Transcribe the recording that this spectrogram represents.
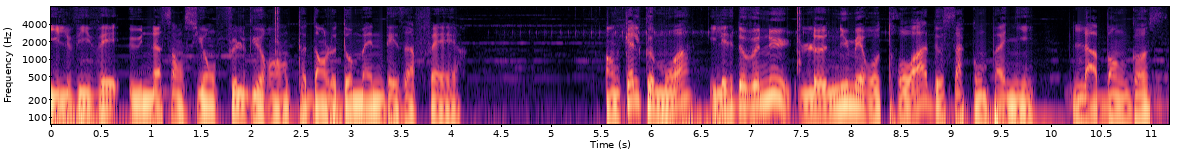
Il vivait une ascension fulgurante dans le domaine des affaires. En quelques mois, il était devenu le numéro 3 de sa compagnie, la Bangos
